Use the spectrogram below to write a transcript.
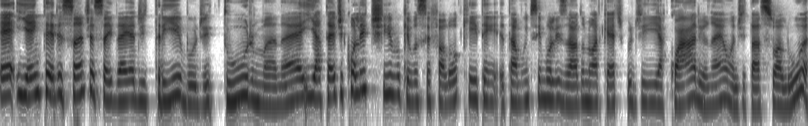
É, e é interessante essa ideia de tribo, de turma turma, né? E até de coletivo que você falou que está muito simbolizado no arquétipo de aquário, né? Onde está a sua lua.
